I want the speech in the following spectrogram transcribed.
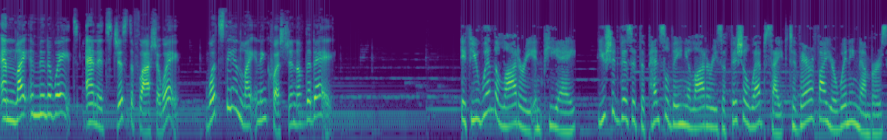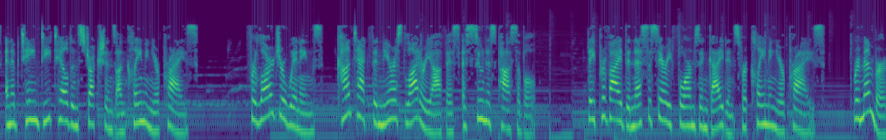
Enlightenment awaits, and it's just a flash away. What's the enlightening question of the day? If you win the lottery in PA, you should visit the Pennsylvania Lottery's official website to verify your winning numbers and obtain detailed instructions on claiming your prize. For larger winnings, contact the nearest lottery office as soon as possible. They provide the necessary forms and guidance for claiming your prize. Remember,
